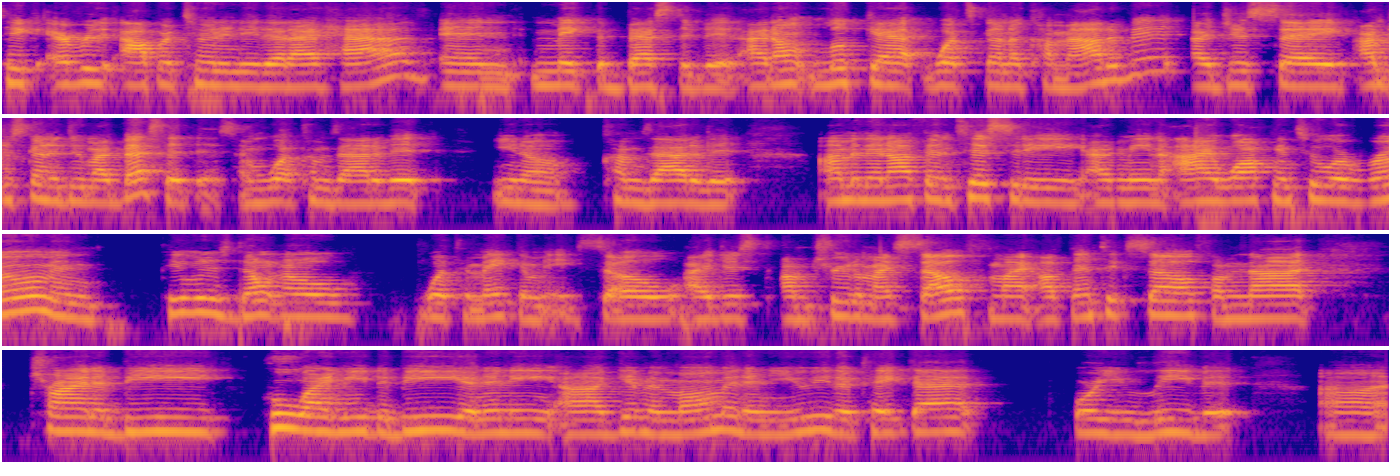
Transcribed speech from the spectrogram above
take every opportunity that I have and make the best of it. I don't look at what's going to come out of it. I just say, I'm just going to do my best at this. And what comes out of it, you know, comes out of it. Um, and then authenticity, I mean, I walk into a room and people just don't know what to make of me. So I just, I'm true to myself, my authentic self. I'm not trying to be who I need to be in any uh, given moment. And you either take that or you leave it. Uh,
